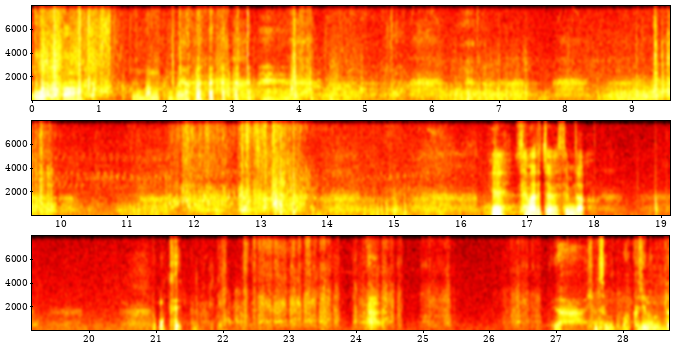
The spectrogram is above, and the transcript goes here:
오, 크다. 그 정도 하면 큰 거야. 예, 세 마리째 뵀습니다. 오케이. 야, 힘쓰는 거 봐. 크진 않은데.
